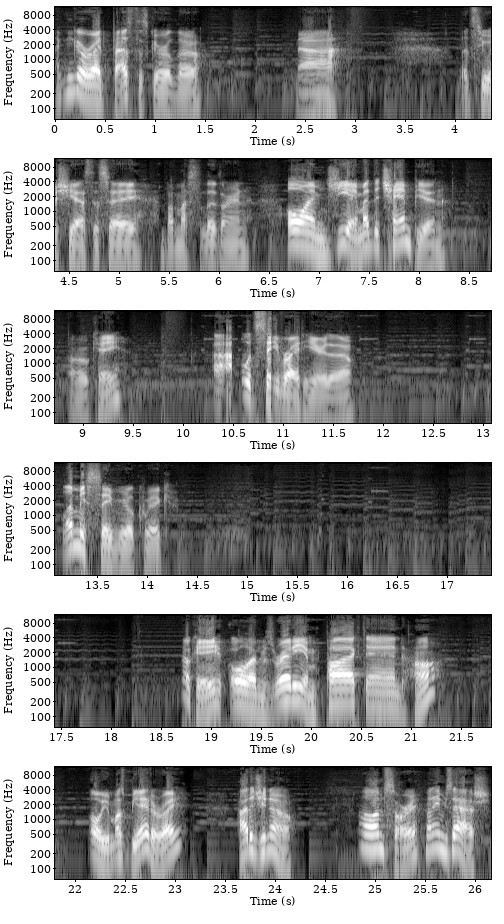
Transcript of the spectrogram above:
I can go right past this girl, though. Nah. Let's see what she has to say about my Slytherin. OMG, I'm at the champion. Okay. I, I would save right here, though. Let me save real quick. Okay, all items ready and packed and... Huh? Oh, you must be Ada, right? How did you know? Oh, I'm sorry. My name's Ash.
